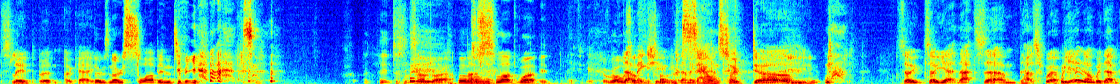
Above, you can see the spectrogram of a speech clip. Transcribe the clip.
slid, but okay. there was no slud into the ad. It doesn't sound right. Slud word. It, If, if it rolls that off makes the you, tongue. if that makes Sounds you so dirty. So so yeah, that's um, that's where we end up with them.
